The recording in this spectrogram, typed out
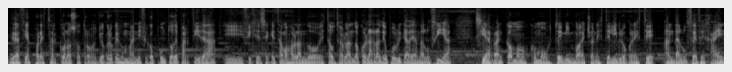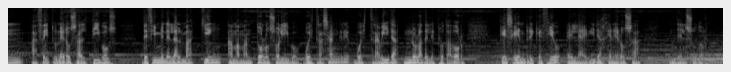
Gracias por estar con nosotros. Yo creo que es un magnífico punto de partida y fíjese que estamos hablando, está usted hablando con la Radio Pública de Andalucía. Si arrancamos como usted mismo ha hecho en este libro con este Andaluces de Jaén, aceituneros altivos, decidme en el alma quién amamantó los olivos, vuestra sangre, vuestra vida, no la del explotador, que se enriqueció en la herida generosa del sudor.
